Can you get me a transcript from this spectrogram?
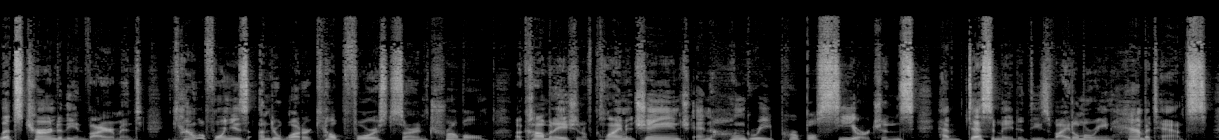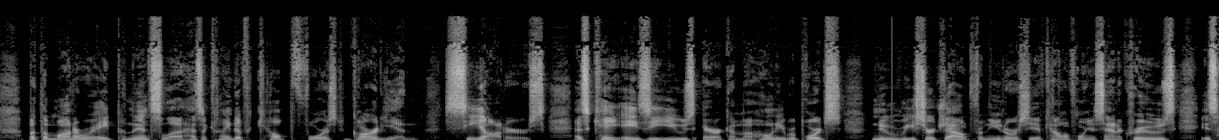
Let's turn to the environment. California's underwater kelp forests are in trouble. A combination of climate change and hungry purple sea urchins have decimated these vital marine habitats. But the Monterey Peninsula has a kind of kelp forest guardian, sea otters. As KAZU's Erika Mahoney reports, new research out from the University of California, Santa Cruz is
